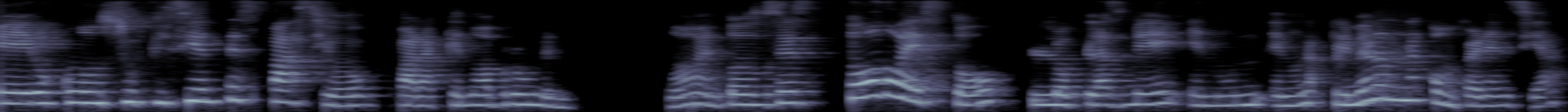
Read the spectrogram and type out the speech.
pero con suficiente espacio para que no abrumen, ¿no? Entonces, todo esto lo plasmé en, un, en una, primero en una conferencia,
